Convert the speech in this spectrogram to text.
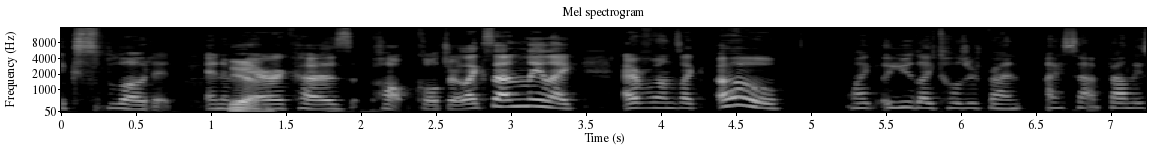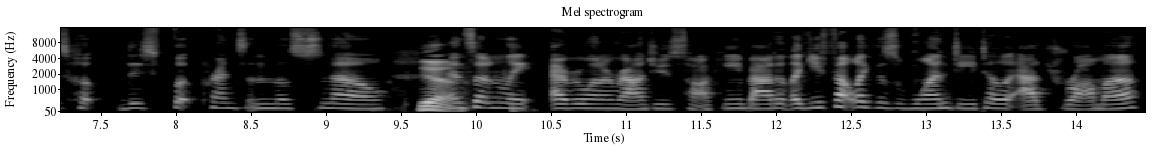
exploded in Yeah. America's pop culture. Like suddenly like everyone's like, "Oh, like you like told your friend I saw, found these hook these footprints in the snow." yeah And suddenly everyone around you is talking about it. Like you felt like this one detail adds drama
